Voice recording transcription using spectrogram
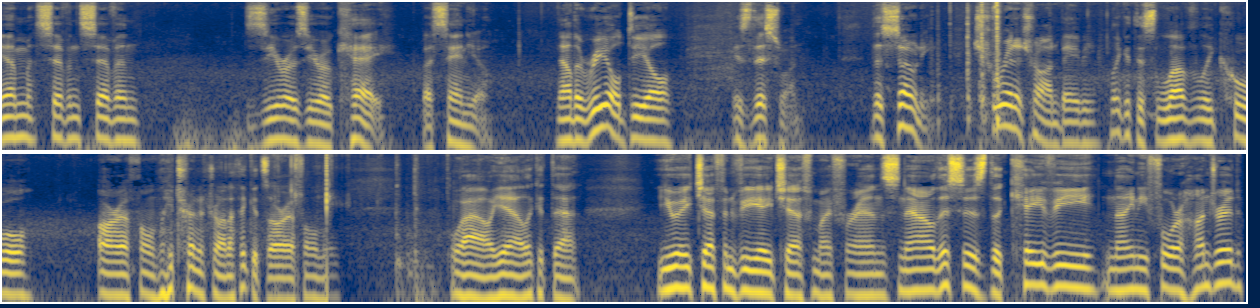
M7700K by Sanyo. Now, the real deal is this one the Sony Trinitron, baby. Look at this lovely, cool RF only Trinitron. I think it's RF only. Wow, yeah, look at that. UHF and VHF, my friends. Now, this is the KV9400,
